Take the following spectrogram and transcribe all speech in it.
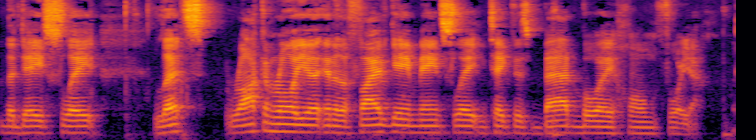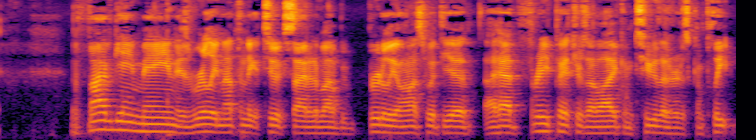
the day slate. Let's rock and roll you into the five game main slate and take this bad boy home for you. The five game main is really nothing to get too excited about. I'll be brutally honest with you. I had three pitchers I like and two that are just complete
